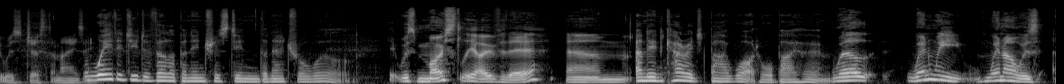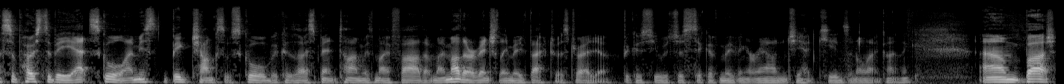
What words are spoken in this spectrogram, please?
was just amazing. Where did you develop an interest in the natural world? It was mostly over there. Um, And encouraged by what or by whom? Well, when we when I was supposed to be at school, I missed big chunks of school because I spent time with my father. My mother eventually moved back to Australia because she was just sick of moving around and she had kids and all that kind of thing. Um, but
